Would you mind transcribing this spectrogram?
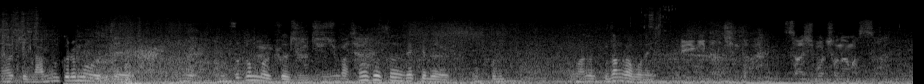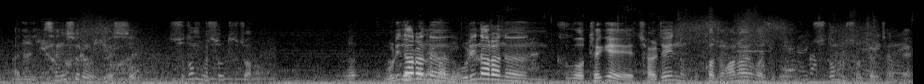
나 지금 라면 끓여 먹을 때 소금 물 쓰지 지지마 생수 쓰는 새끼들 좀 많은 부담가 보네. 링이 다친다. 45초 남았어. 아니 생수를 왜 써? 수돗물 되잖아 어, 우리나라는 우리나라는 그거 되게 잘 돼 있는 국가 중 하나여가지고 수돗물 써도 될 텐데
